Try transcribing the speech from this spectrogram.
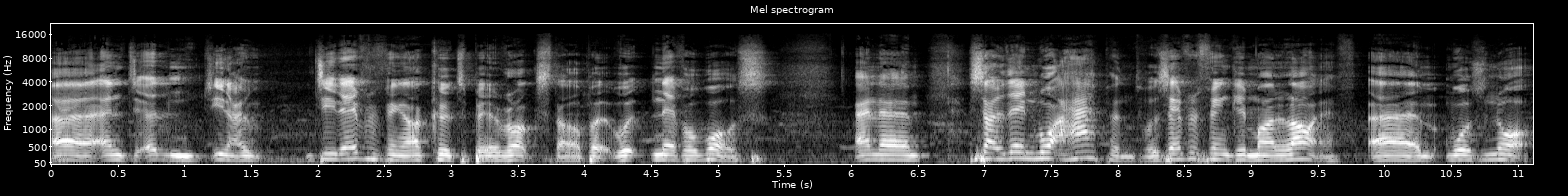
uh, and, and you know did everything I could to be a rock star, but w- never was. And um, so then what happened was everything in my life um, was not.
